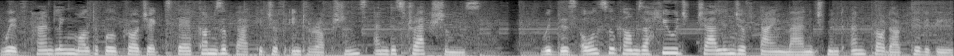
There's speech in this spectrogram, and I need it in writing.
With handling multiple projects there comes a package of interruptions and distractions. With this also comes a huge challenge of time management and productivity.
